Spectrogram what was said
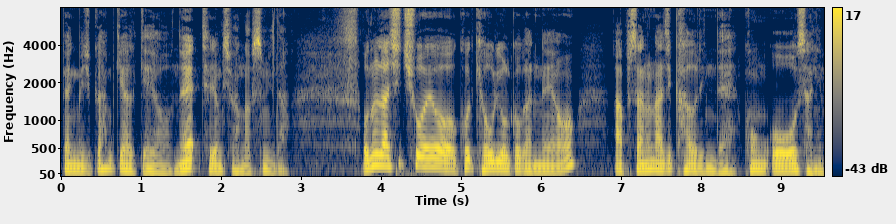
백뮤직과 함께 할게요. 네, 채정 씨 반갑습니다. 오늘 날씨 추워요. 곧 겨울이 올 것 같네요. 앞산은 아직 가을인데 0554님.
